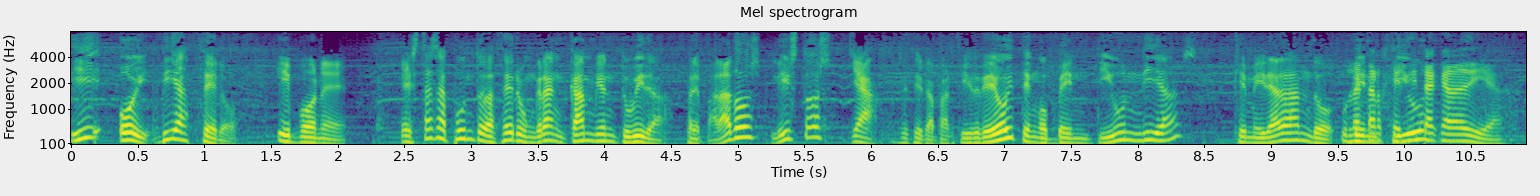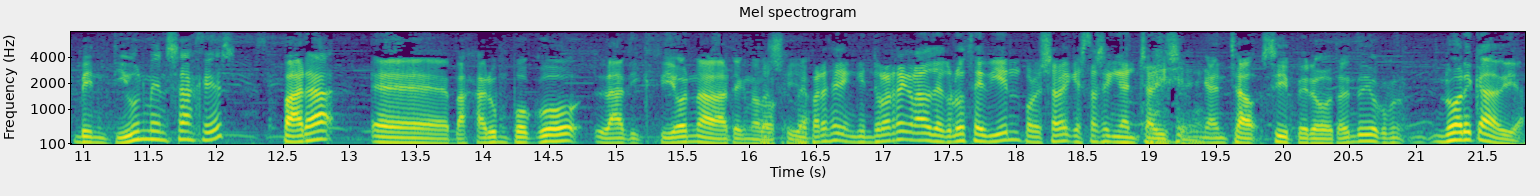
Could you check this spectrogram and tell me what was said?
Y hoy, día cero, y pone, estás a punto de hacer un gran cambio en tu vida. ¿Preparados? ¿Listos? Ya. Es decir, a partir de hoy tengo 21 días que me irá dando Una 21, tarjetita cada día. 21 mensajes para eh, bajar un poco la adicción a la Pues tecnología. me parece bien. Quien te lo ha regalado te conoce bien porque sabe que estás enganchadísimo. Enganchado, sí, pero también te digo, como, no haré cada día.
